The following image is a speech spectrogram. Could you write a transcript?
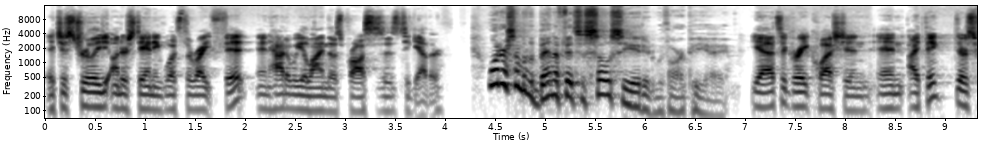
It's just truly understanding what's the right fit and how do we align those processes together. What are some of the benefits associated with RPA? Yeah, that's a great question. And I think there's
